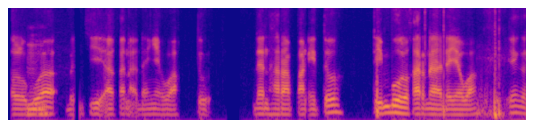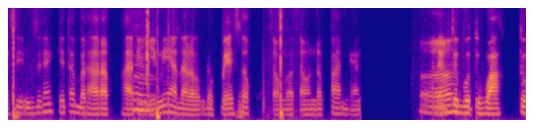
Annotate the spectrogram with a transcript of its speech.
kalau gue benci akan adanya waktu dan harapan itu timbul karena adanya waktu. Ya nggak sih? Maksudnya kita berharap hari Hmm. ini adalah untuk besok atau enggak tahun depan kan. Dan Oh. itu butuh waktu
